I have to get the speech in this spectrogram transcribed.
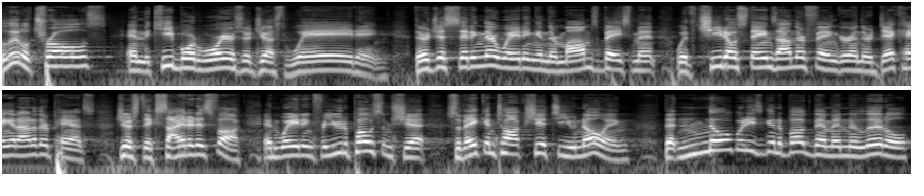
little trolls and the keyboard warriors are just waiting. They're just sitting there waiting in their mom's basement with Cheeto stains on their finger and their dick hanging out of their pants, just excited as fuck and waiting for you to post some shit so they can talk shit to you knowing that nobody's going to bug them in their little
